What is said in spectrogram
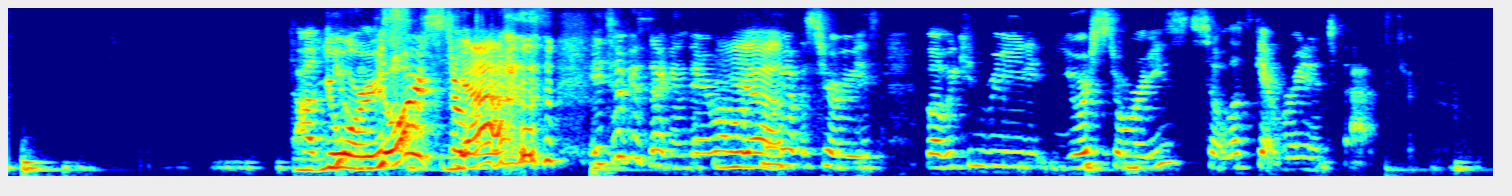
uh, yours. Your stories. Yeah. It took a second there while we're Yeah. pulling up the stories, but we can read your stories. So let's get right into that.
